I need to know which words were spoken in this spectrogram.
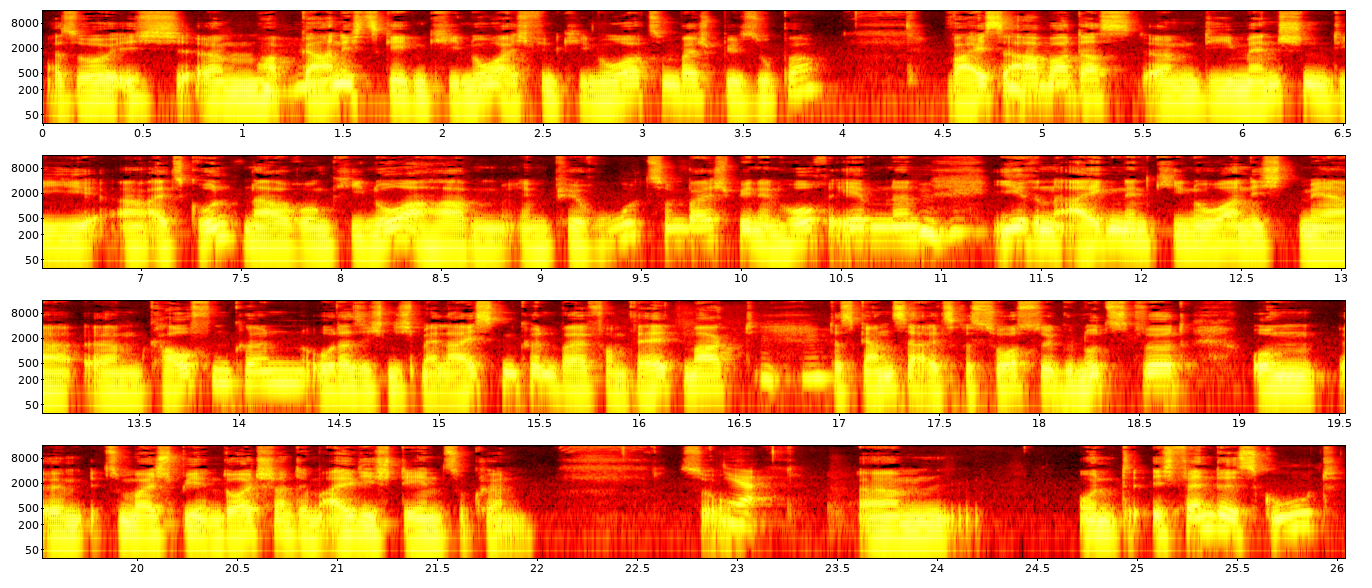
Also ich ähm, habe mhm. gar nichts gegen Quinoa. Ich finde Quinoa zum Beispiel super. Weiß mhm. aber, dass ähm, die Menschen, die äh, als Grundnahrung Quinoa haben, in Peru zum Beispiel, in den Hochebenen, mhm. ihren eigenen Quinoa nicht mehr ähm, kaufen können oder sich nicht mehr leisten können, weil vom Weltmarkt mhm. das Ganze als Ressource genutzt wird, um ähm, zum Beispiel in Deutschland im Aldi stehen zu können. So. Ja. Ähm, und ich fände es gut,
